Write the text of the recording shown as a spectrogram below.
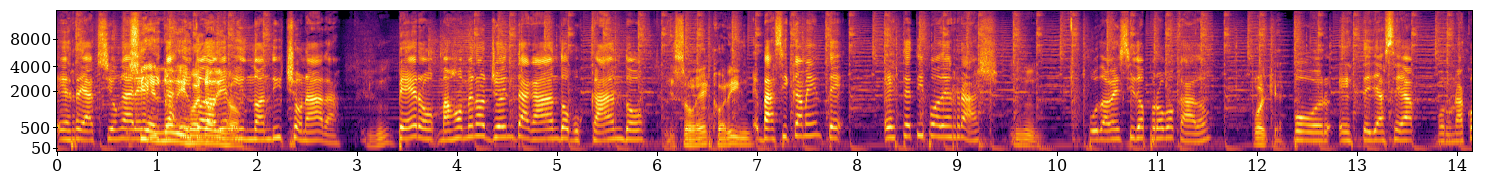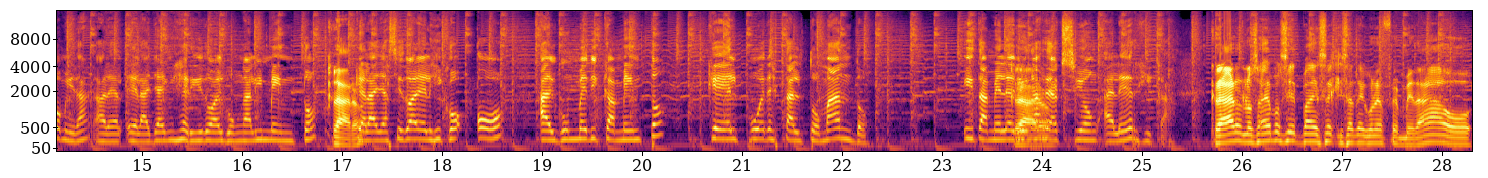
eh, reacción alérgica no dijo, y, no todavía, dijo. y no han dicho nada. Pero más o menos yo indagando, buscando, Eso es, Corín. básicamente este tipo de rash pudo haber sido provocado ¿Por qué? por este ya sea por una comida, él, haya ingerido algún alimento Claro. que él haya sido alérgico o algún medicamento que él puede estar tomando y también le dio una reacción alérgica. Claro, no sabemos si él padece quizás de alguna enfermedad o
